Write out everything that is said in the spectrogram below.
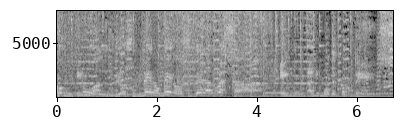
Continúan los meromeros de la raza en Unánimo Deportes.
